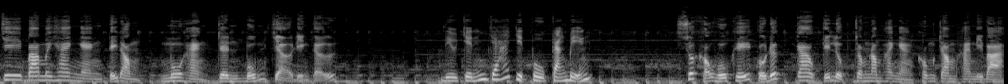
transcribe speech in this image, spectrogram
chi 32.000 tỷ đồng mua hàng trên 4 chợ điện tử. Điều chỉnh giá dịch vụ cảng biển. Xuất khẩu vũ khí của Đức cao kỷ lục trong năm 2023.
